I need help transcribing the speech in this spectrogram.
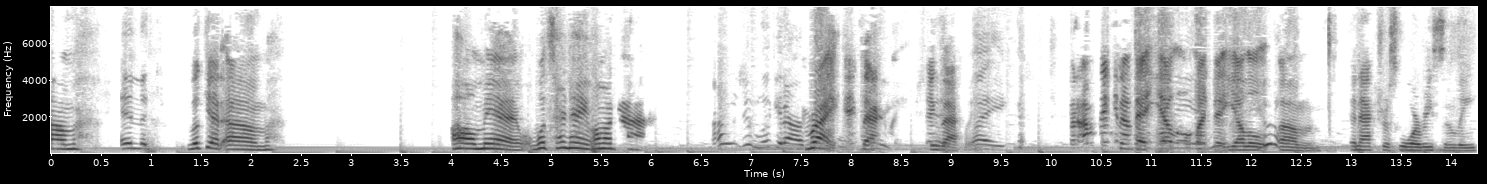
um, and the look at um. Oh man, what's her name? Oh my god! I just look at our Right, exactly, exactly. Like, But I'm thinking of that yellow, like that yellow um an actress wore recently.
